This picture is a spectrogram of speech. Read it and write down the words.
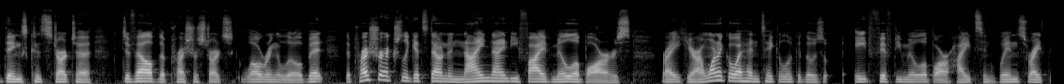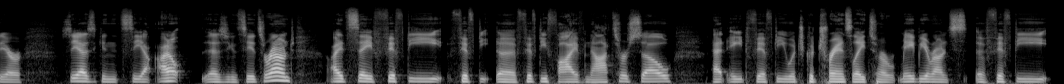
things can start to develop. The pressure starts lowering a little bit. The pressure actually gets down to 995 millibars right here. I want to go ahead and take a look at those 850 millibar heights and winds right there. See, as you can see, I don't, as you can see, it's around, I'd say 50, 50, uh, 55 knots or so at 850, which could translate to maybe around uh, 50,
